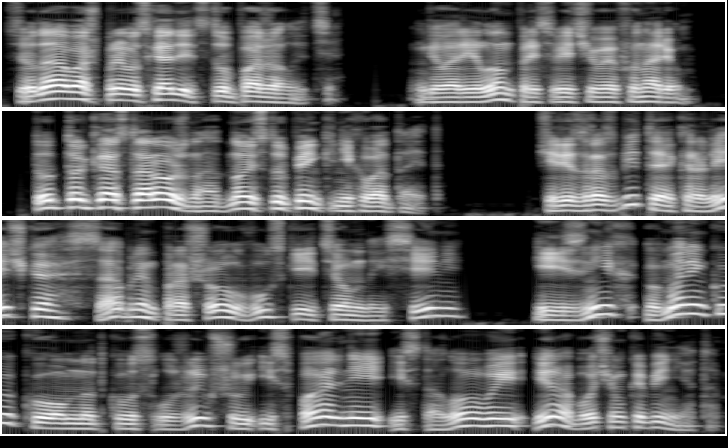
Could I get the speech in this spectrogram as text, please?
«Сюда, ваше превосходительство, пожалуйте», — говорил он, присвечивая фонарем. «Тут только осторожно, одной ступеньки не хватает». Через разбитое крылечко Саблин прошел в узкие темные сени, и из них в маленькую комнатку, служившую и спальней, и столовой, и рабочим кабинетом.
